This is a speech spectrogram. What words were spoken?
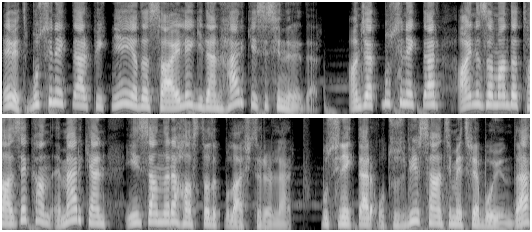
Evet bu sinekler pikniğe ya da sahile giden herkesi sinir eder. Ancak bu sinekler aynı zamanda taze kan emerken insanlara hastalık bulaştırırlar. Bu sinekler 31 santimetre boyunda,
